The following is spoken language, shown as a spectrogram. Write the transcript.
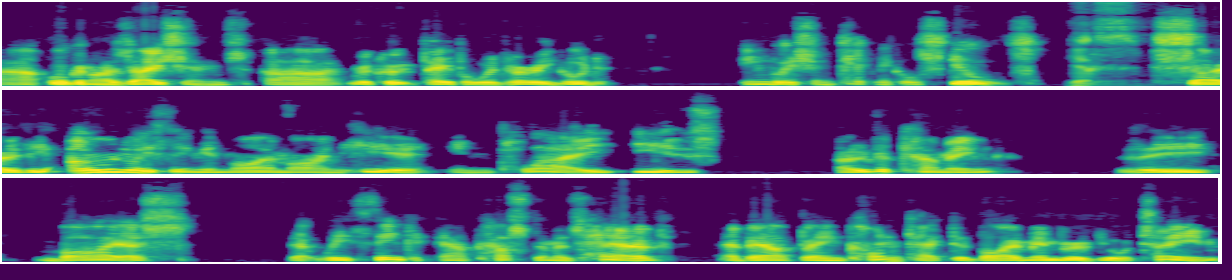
uh, organisations uh, recruit people with very good English and technical skills. Yes. So the only thing in my mind here in play is overcoming the bias that we think our customers have about being contacted by a member of your team.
